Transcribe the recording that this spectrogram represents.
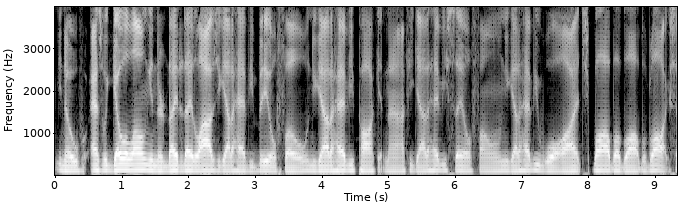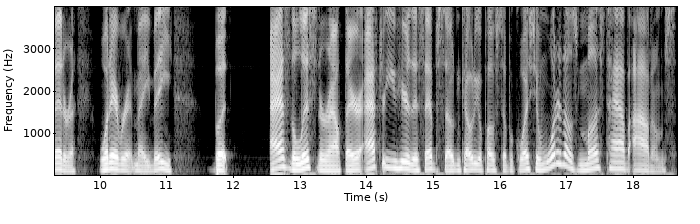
you know, as we go along in their day to day lives, you got to have your billfold, you got to have your pocket knife, you got to have your cell phone, you got to have your watch, blah blah blah blah blah, etc. Whatever it may be, but as the listener out there, after you hear this episode, and Cody will post up a question, what are those must have items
